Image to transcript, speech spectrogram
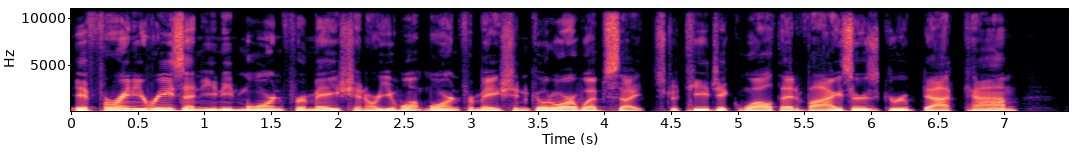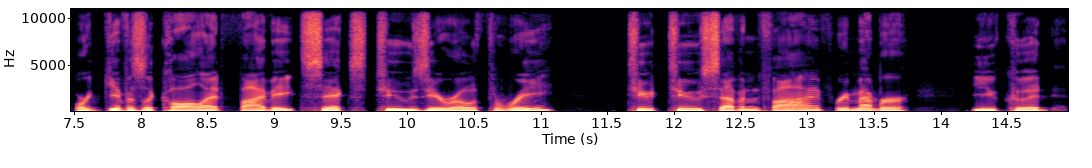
If for any reason you need more information or you want more information, go to our website, strategicwealthadvisorsgroup.com, or give us a call at 586 203 2275. Remember, you could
